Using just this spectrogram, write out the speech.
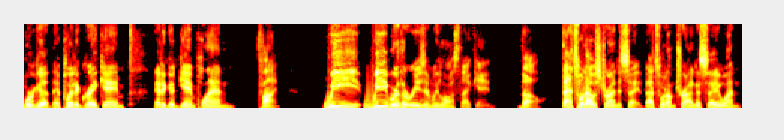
We're good. They played a great game. They had a good game plan. Fine. We we were the reason we lost that game, though. That's what I was trying to say. That's what I'm trying to say when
